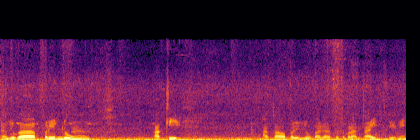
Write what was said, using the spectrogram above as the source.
dan juga pelindung kaki atau pelindung pada tutup rantai sini.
